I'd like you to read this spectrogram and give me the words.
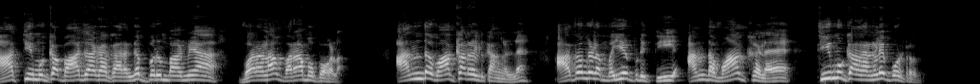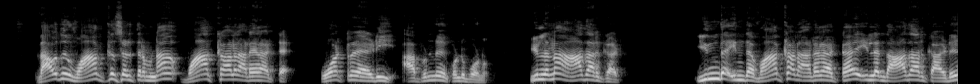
அதிமுக பாஜக காரங்க பெரும்பான்மையா வரலாம் வராமல் போகலாம். அந்த வாக்காளர் இருக்காங்கல்ல அவங்கள மையப்படுத்தி அந்த வாக்களை திமுக போட்டுறது. அதாவது வாக்கு செலுத்தணும்னா வாக்காளர் அடையாள அட்டை ஓட்டர் ஐடி அப்படின்னு கொண்டு போகணும். இல்லைன்னா ஆதார் கார்டு. இந்த இந்த வாக்காளர் அடையாள அட்டை இல்லை இந்த ஆதார் கார்டு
